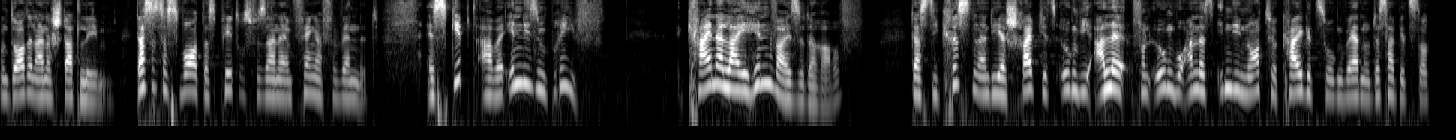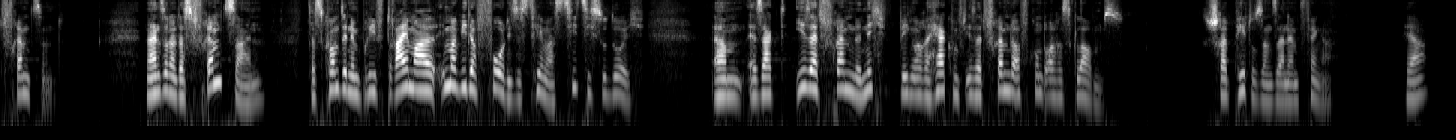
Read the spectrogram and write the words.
und dort in einer Stadt leben. Das ist das Wort, das Petrus für seine Empfänger verwendet. Es gibt aber in diesem Brief keinerlei Hinweise darauf, dass die Christen, an die er schreibt, jetzt irgendwie alle von irgendwo anders in die Nordtürkei gezogen werden und deshalb jetzt dort fremd sind. Nein, sondern das Fremdsein, das kommt in dem Brief dreimal immer wieder vor, dieses Thema, es zieht sich so durch. Ähm, er sagt, ihr seid Fremde, nicht wegen eurer Herkunft, ihr seid Fremde aufgrund eures Glaubens. Schreibt Petrus an seine Empfänger. Ja?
